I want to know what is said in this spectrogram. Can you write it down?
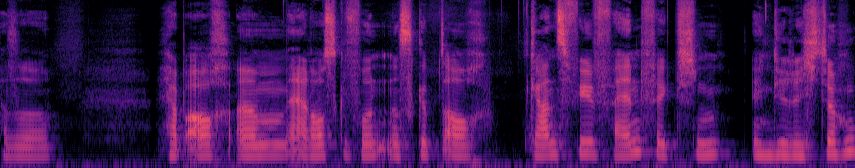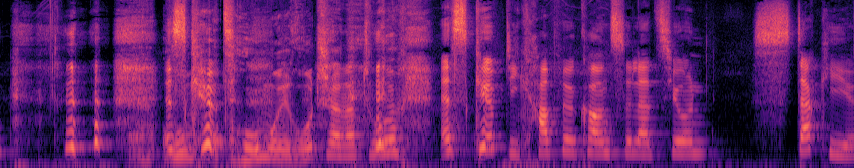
Also, ich habe auch ähm, herausgefunden, es gibt auch ganz viel Fanfiction in die Richtung. Es Hom gibt- äh, homoerotischer Natur? Es gibt die Couple-Konstellation Stucky.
